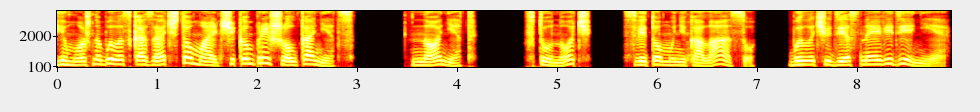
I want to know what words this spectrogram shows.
и можно было сказать, что мальчикам пришел конец. Но нет. В ту ночь святому Николаасу было чудесное видение.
